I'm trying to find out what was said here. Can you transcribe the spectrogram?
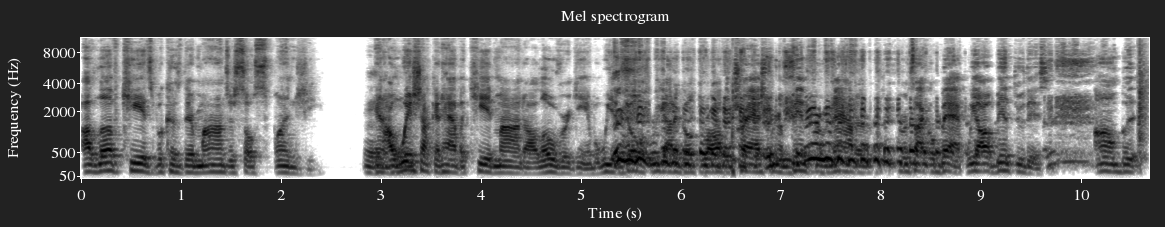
I love kids because their minds are so spongy. Mm-hmm. And I mm-hmm. wish I could have a kid mind all over again, but we adults, we got to go through all the trash we have been through now to, to, recycle back. We all been through this. Um, but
